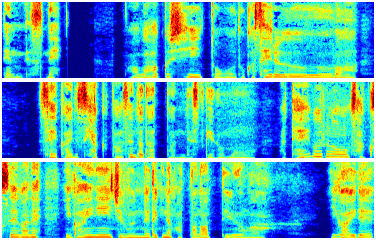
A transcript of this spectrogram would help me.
点ですね。まあ、ワークシートとかセルは正解率100%だったんですけども、まあテーブルの作成がね、意外に自分でできなかったなっていうのが意外で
